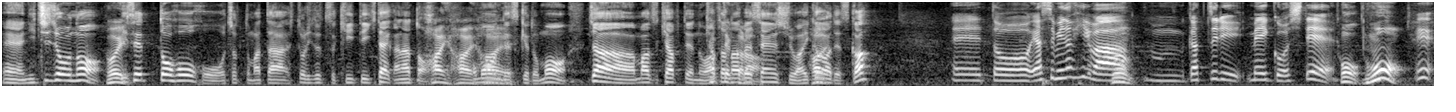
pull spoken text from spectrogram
えー日常のはい。リセット方法をちょっとまた一人ずつ聞いていきたいかなとはいはいはい。思うんですけども、じゃあまずキャプテンの渡辺選手はいかがですか、えっと休みの日は、うん。がっつりメイクをして、え、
